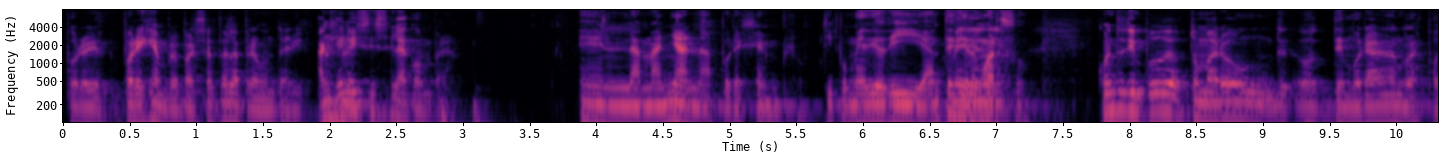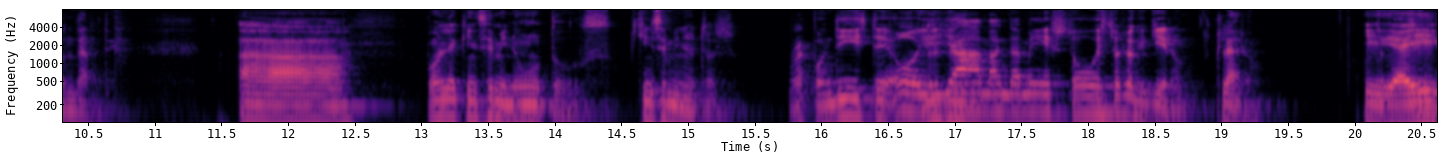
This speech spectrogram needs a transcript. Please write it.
por, por, ejemplo, para hacerte la pregunta, Eric, ¿a qué hora hiciste la compra? En la mañana, por ejemplo, tipo mediodía, antes del almuerzo. ¿Cuánto tiempo tomaron o demoraron en responderte? Uh, ponle 15 minutos. 15 minutos respondiste, oye, ya, mándame esto, esto es lo que quiero. Claro. Y de ahí,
